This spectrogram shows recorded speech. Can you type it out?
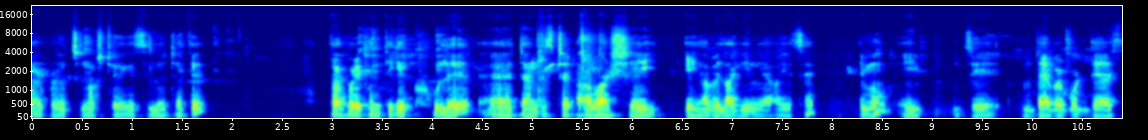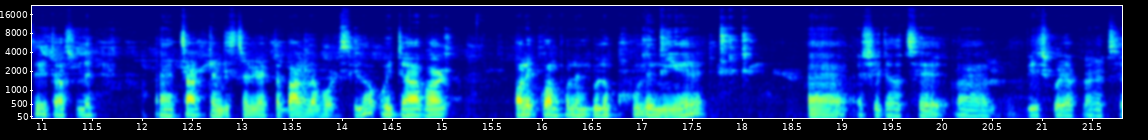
তারপরে হচ্ছে নষ্ট হয়ে গেছিল এটাতে। তারপর এখান থেকে খুলে ট্রানজিস্টার আবার সেই এইভাবে লাগিয়ে নেওয়া হয়েছে। এবং এই যে ড্রাইভার বোর্ড দেওয়া আছে, এটা আসলে চার ট্রানজিস্টারের একটা বাংলা বোর্ড ছিল। ওইটা আবার অনেক কম্পোনেন্টগুলো খুলে নিয়ে সেটা হচ্ছে বিশেষ করে আপনার হচ্ছে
